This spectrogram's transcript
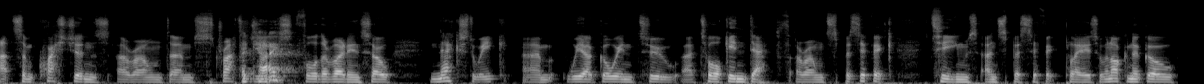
at some questions around um, strategies okay. for the running. So next week, um, we are going to uh, talk in depth around specific teams and specific players. So we're not going to go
